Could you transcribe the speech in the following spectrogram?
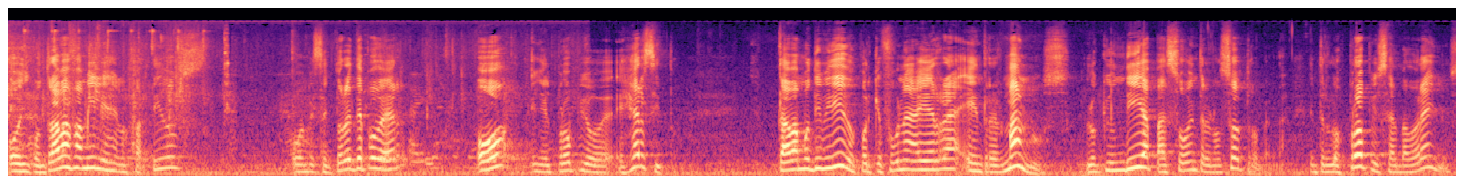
o encontraba familias en los partidos o en sectores de poder, o en el propio ejército. Estábamos divididos porque fue una guerra entre hermanos, lo que un día pasó entre nosotros, ¿verdad? entre los propios salvadoreños.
